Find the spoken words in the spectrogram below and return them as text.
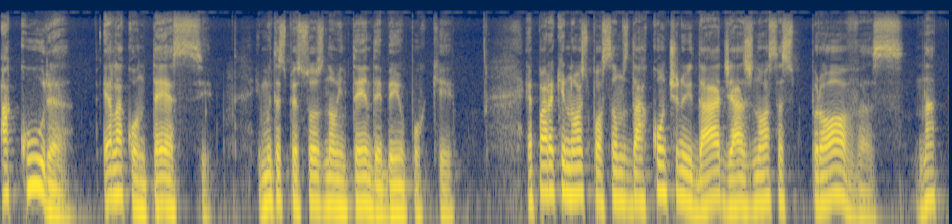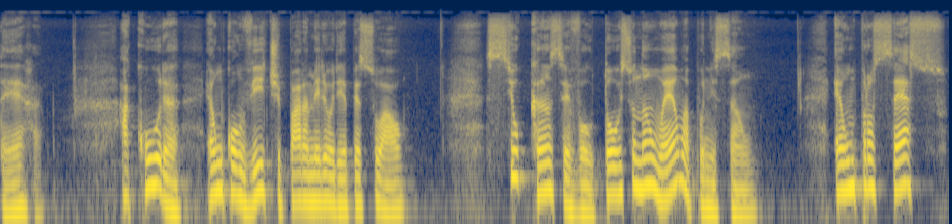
A cura, ela acontece e muitas pessoas não entendem bem o porquê. É para que nós possamos dar continuidade às nossas provas na Terra. A cura é um convite para a melhoria pessoal. Se o câncer voltou, isso não é uma punição. É um processo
